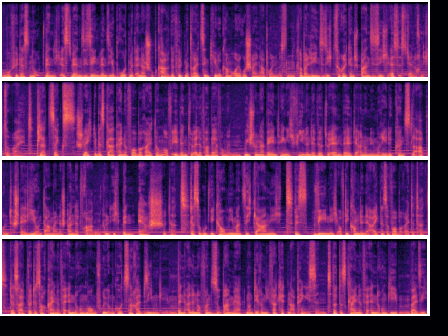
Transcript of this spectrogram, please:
Wofür das notwendig ist, werden Sie sehen, wenn Sie Ihr Brot mit einer Schubkarre gefüllt mit 13 Kilo Kilogramm Euroschein abholen müssen. Aber lehnen Sie sich zurück, entspannen Sie sich, es ist ja noch nicht so weit. Platz 6. Schlechte bis gar keine Vorbereitung auf eventuelle Verwerfungen. Wie schon erwähnt, hänge ich viel in der virtuellen Welt der anonymen Redekünstler ab und stelle hier und da meine Standardfragen. Und ich bin erschüttert, dass so gut wie kaum jemand sich gar nicht bis wenig auf die kommenden Ereignisse vorbereitet hat. Deshalb wird es auch keine Veränderung morgen früh um kurz nach halb sieben geben. Wenn alle noch von Supermärkten und deren Lieferketten abhängig sind, wird es keine Veränderung geben, weil sie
